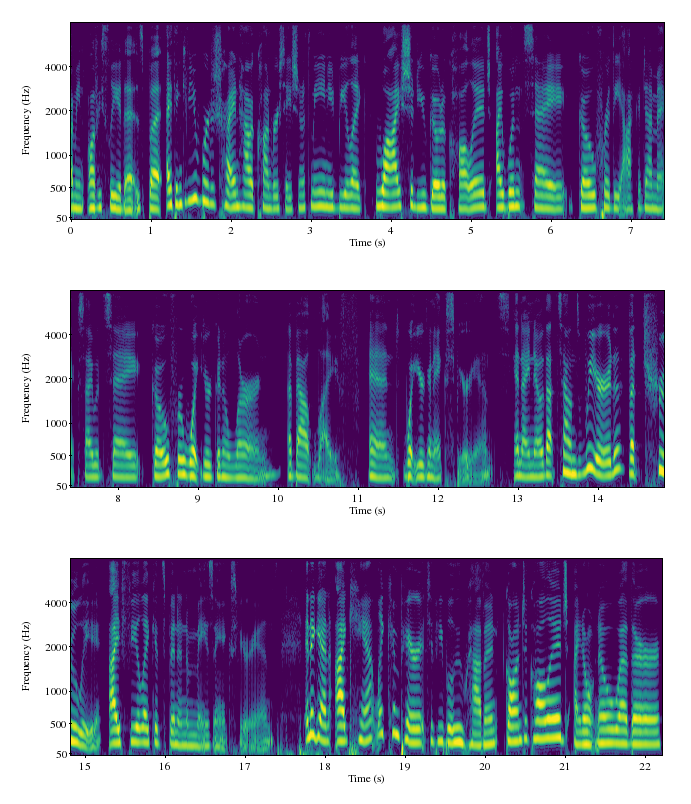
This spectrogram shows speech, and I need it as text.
I mean, obviously it is, but I think if you were to try and have a conversation with me and you'd be like, why should you go to college? I wouldn't say go for the academics. I would say go for what you're going to learn about life and what you're going to experience. And I know that sounds weird, but truly, I feel like it's been an amazing experience. And again, I can't like compare it to people who haven't gone to college. I don't know whether,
